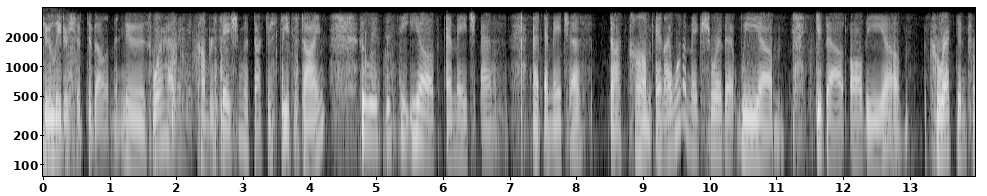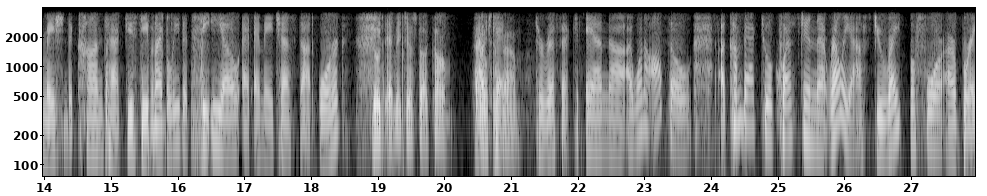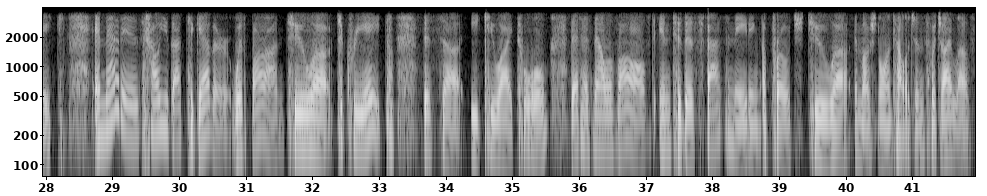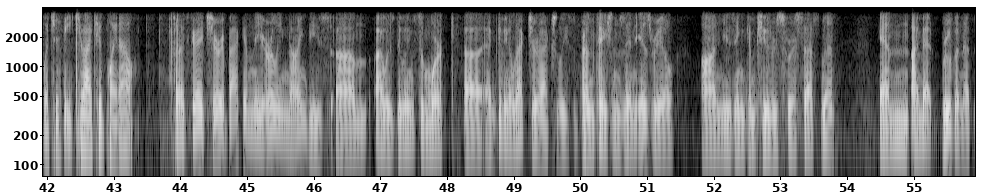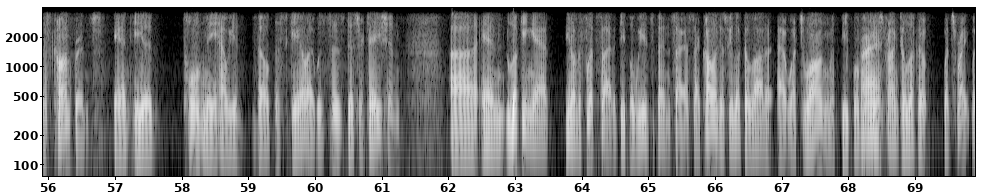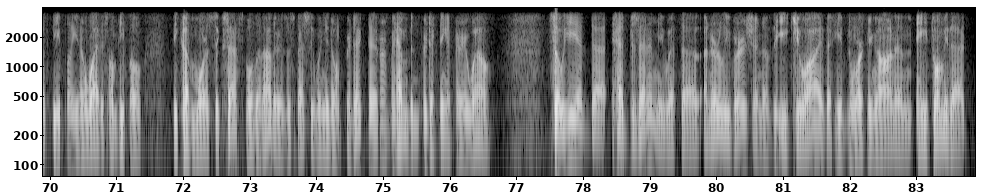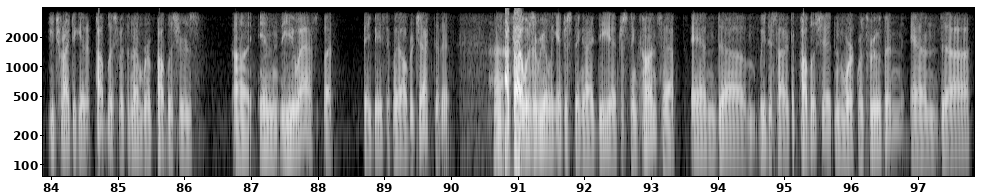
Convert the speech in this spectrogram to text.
to Leadership Development News. We're having a conversation with Dr. Steve Stein, who is the CEO of MHS at MHS.com. And I want to make sure that we um, give out all the uh, correct information to contact you, Steve. And I believe it's CEO at MHS.org. No, MHS.com. Okay. Terrific. And uh, I want to also uh, come back to a question that Relly asked you right before our break, and that is how you got together with Bar-On to uh, to create this uh, EQI tool that has now evolved into this fascinating approach to uh, emotional intelligence, which I love, which is the EQI 2.0. That's great. Sure. Back in the early 90s, um, I was doing some work uh, and giving a lecture, actually, some presentations in Israel on using computers for assessment. And I met Reuven at this conference, and he had told me how he had developed the scale. It was his dissertation. Uh, and looking at you know the flip side of people. We had spent psychologists. We looked a lot at what's wrong with people, but right. he was trying to look at what's right with people. You know, why do some people become more successful than others, especially when you don't predict it, or we haven't been predicting it very well. So he had uh, had presented me with uh, an early version of the EQI that he had been working on, and he told me that he tried to get it published with a number of publishers uh, in the U.S., but they basically all rejected it. Huh. I thought it was a really interesting idea, interesting concept, and um, we decided to publish it and work with Reuven and uh,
